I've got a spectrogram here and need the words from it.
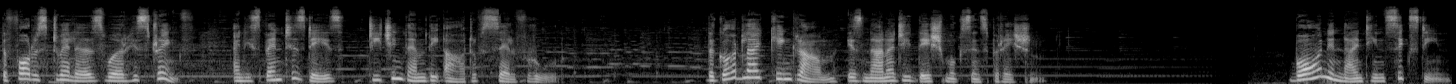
The forest dwellers were his strength, and he spent his days teaching them the art of self-rule. The godlike King Ram is Nanaji Deshmukh's inspiration. Born in 1916,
